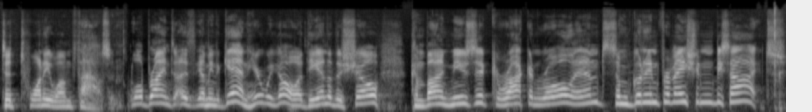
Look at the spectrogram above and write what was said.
to 21000. Well, Brian, I mean, again, here we go. At the end of the show, combined music, rock and roll, and some good information besides.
